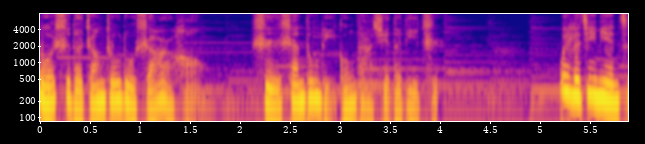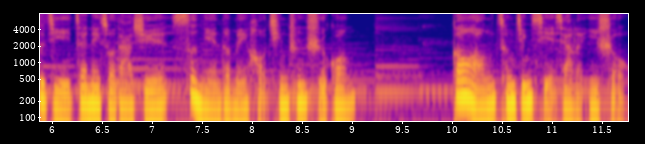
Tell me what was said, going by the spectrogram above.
博士的漳州路十二号，是山东理工大学的地址。为了纪念自己在那所大学四年的美好青春时光，高昂曾经写下了一首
